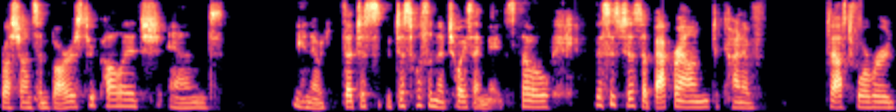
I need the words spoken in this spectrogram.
restaurants and bars through college, and you know that just just wasn't a choice I made. So this is just a background to kind of fast forward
